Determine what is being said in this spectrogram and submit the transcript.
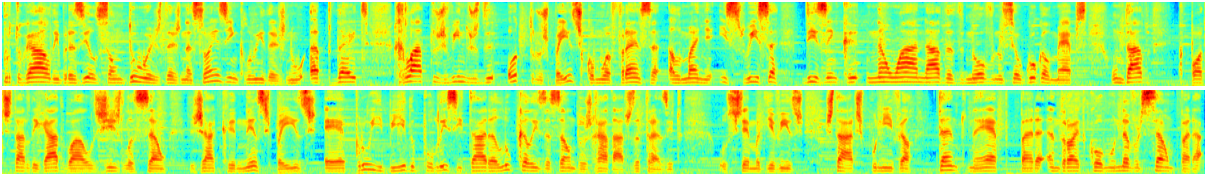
Portugal e Brasil são duas das nações incluídas no update. Relatos vindos de outros países, como a França, Alemanha e Suíça, dizem que não há nada de novo no seu Google Maps, um dado que pode estar ligado à legislação, já que nesses países é proibido publicitar a localização dos radares de trânsito. O sistema de avisos está disponível tanto na app para Android como na versão para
